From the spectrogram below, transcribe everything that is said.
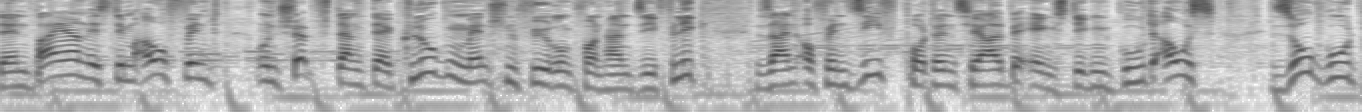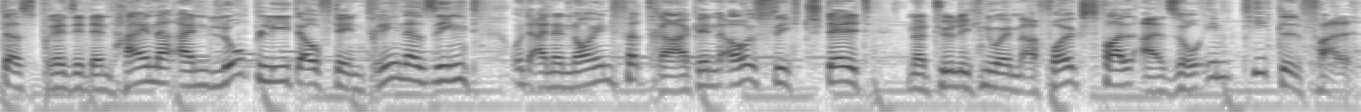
Denn Bayern ist im Aufwind und schöpft dank der klugen Menschenführung von Hansi Flick sein Offensivpotenzial beängstigend gut aus. So gut, dass Präsident Heiner ein Loblied auf den Trainer singt und einen neuen Vertrag in Aussicht stellt. Natürlich nur im Erfolgsfall, also im Titelfall.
